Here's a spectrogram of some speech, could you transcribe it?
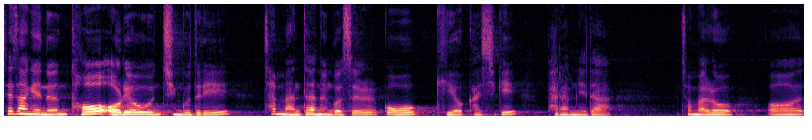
세상에는 더 어려운 친구들이 참 많다는 것을 꼭 기억하시기 바랍니다. 정말로 어,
